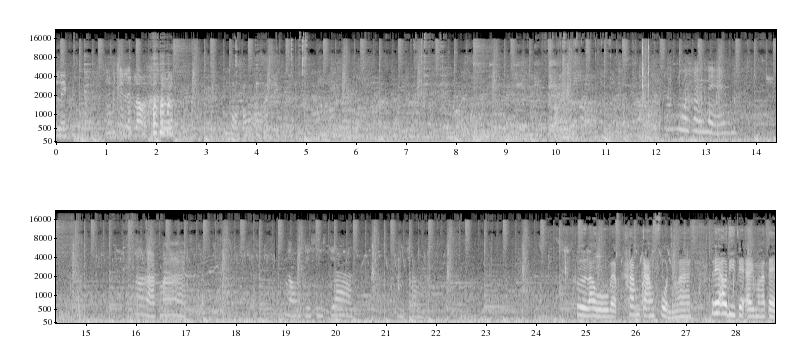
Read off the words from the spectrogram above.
นี่ชิ้นเล็กนี่ไปกินเล็กแล้วกูบอกเขาว่าเอาอันเล็กวัวไฮแลนด์น่ารักมาก น้องอีซิเซียช่ำๆคือเราแบบท่ามกลางฝนมา เล่เอา DJI มาแต่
